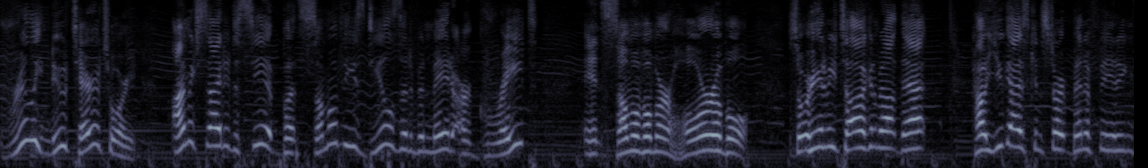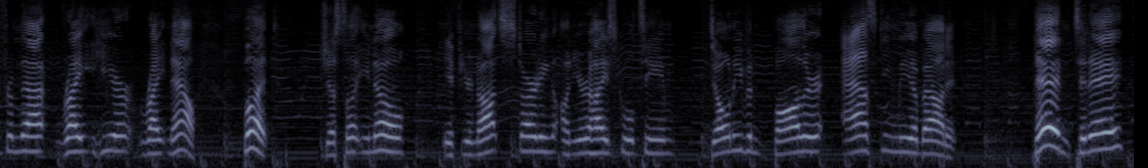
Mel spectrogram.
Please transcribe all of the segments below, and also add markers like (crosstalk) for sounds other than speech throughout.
really new territory. I'm excited to see it, but some of these deals that have been made are great and some of them are horrible. So we're going to be talking about that, how you guys can start benefiting from that right here, right now. But just to let you know, if you're not starting on your high school team, don't even bother asking me about it. Then today,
